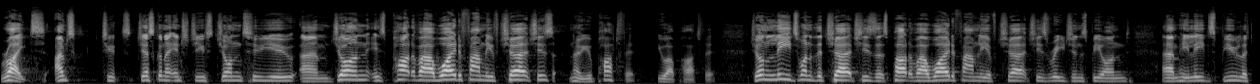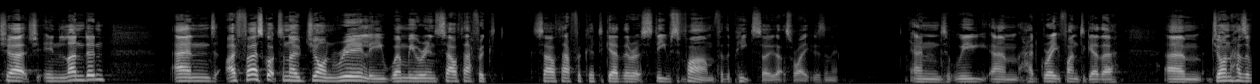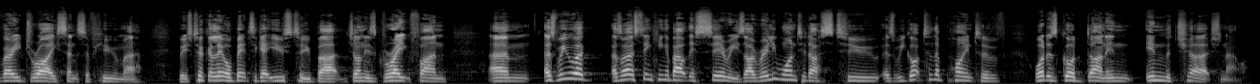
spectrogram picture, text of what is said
Right, I'm just, going to introduce John to you. Um, John is part of our wider family of churches. No, you're part of it. You are part of it. John leads one of the churches that's part of our wider family of churches, regions beyond. Um, he leads Beulah Church in London. And I first got to know John really when we were in South Africa, South Africa together at Steve's farm for the pizza. That's right, isn't it? And we um, had great fun together. Um, John has a very dry sense of humour, which took a little bit to get used to, but John is great fun. Um, as we were, as I was thinking about this series, I really wanted us to, as we got to the point of what has God done in, in the church now,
